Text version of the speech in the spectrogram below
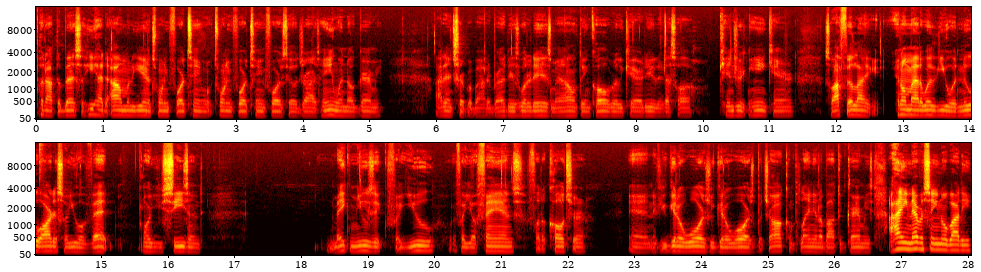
put out the best. He had the album of the year in 2014. 2014 Forest Hill Drive. He ain't win no Grammy. I didn't trip about it, bro. It is what it is, man. I don't think Cole really cared either. That's all. Kendrick, he ain't caring. So I feel like it don't matter whether you a new artist or you a vet or you seasoned. Make music for you, for your fans, for the culture, and if you get awards, you get awards. But y'all complaining about the Grammys. I ain't never seen nobody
